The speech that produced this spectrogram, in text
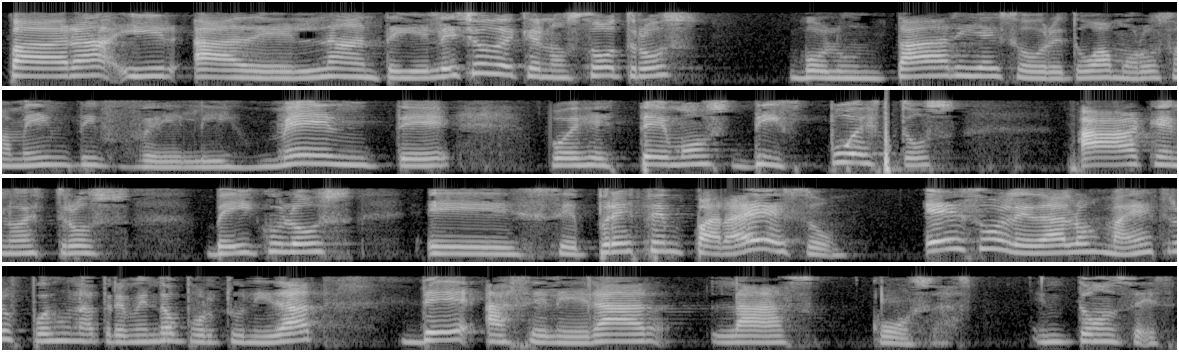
para ir adelante. Y el hecho de que nosotros, voluntaria y sobre todo amorosamente y felizmente, pues estemos dispuestos a que nuestros vehículos eh, se presten para eso. Eso le da a los maestros pues una tremenda oportunidad de acelerar las cosas. Entonces,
